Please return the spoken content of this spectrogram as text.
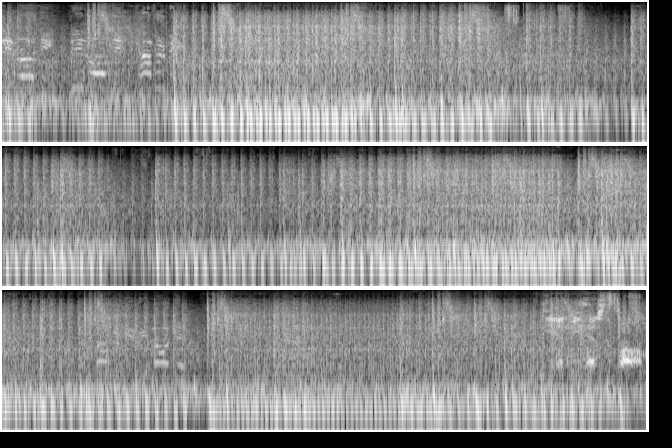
Reloading! Reloading! Cover me! Cover me! Reloading! The enemy has the bomb.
